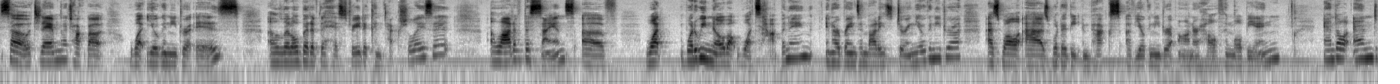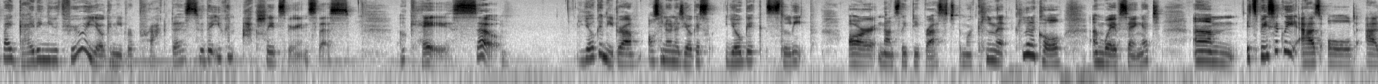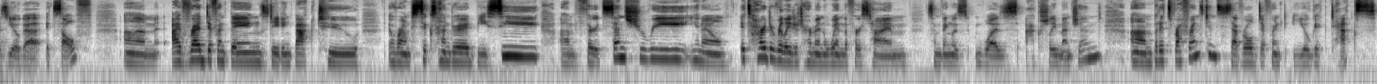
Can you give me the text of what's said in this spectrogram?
So, today I'm going to talk about what Yoga Nidra is, a little bit of the history to contextualize it, a lot of the science of what what do we know about what's happening in our brains and bodies during Yoga Nidra, as well as what are the impacts of Yoga Nidra on our health and well-being. And I'll end by guiding you through a Yoga Nidra practice so that you can actually experience this. Okay, so Yoga Nidra, also known as yoga, yogic sleep, are non sleep deep rest, the more clini- clinical um, way of saying it. Um, it's basically as old as yoga itself. Um, I've read different things dating back to around 600 BC, um, third century. You know, it's hard to really determine when the first time something was was actually mentioned, um, but it's referenced in several different yogic texts.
